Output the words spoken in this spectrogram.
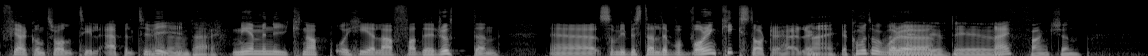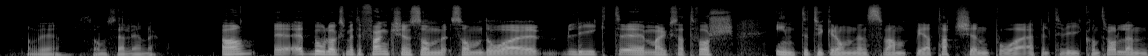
fjärrkontroll till Apple TV. Ja, med menyknapp och hela faderutten. Eh, som vi beställde, var det en Kickstarter här eller? Nej. Jag kommer inte ihåg vad Nej, det... nej, det är, det är. Function som, det, som säljaren där. Ja, eh, ett bolag som heter Function som, som då, eh, likt Marcus Attefors, inte tycker om den svampiga touchen på Apple TV-kontrollen.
